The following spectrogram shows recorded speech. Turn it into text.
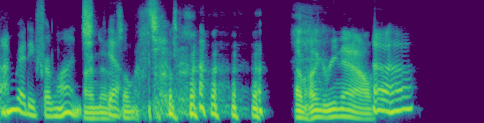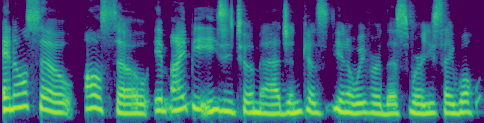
I'm ready for lunch. I know. Yeah. I'm hungry now. Uh-huh. And also, also, it might be easy to imagine because you know we've heard this where you say, "Well,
